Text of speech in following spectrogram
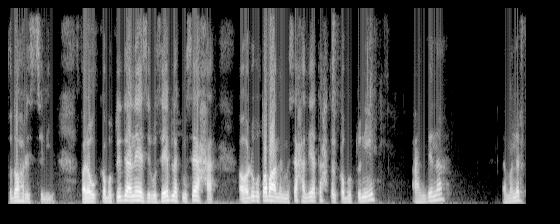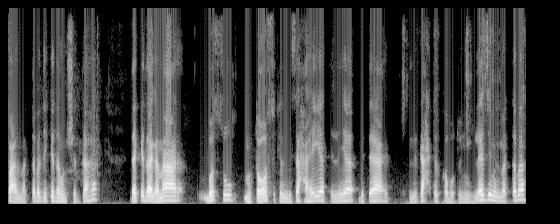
في ظهر السرير. فلو الكابوتونيه ده نازل وسايب لك مساحة أوريكم طبعا المساحة اللي هي تحت الكابوتونيه عندنا. لما نرفع المرتبه دي كده ونشدها ده كده يا جماعة بصوا متوسط المساحة هي اللي هي بتاعة اللي تحت الكابوتونيه. لازم المرتبه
